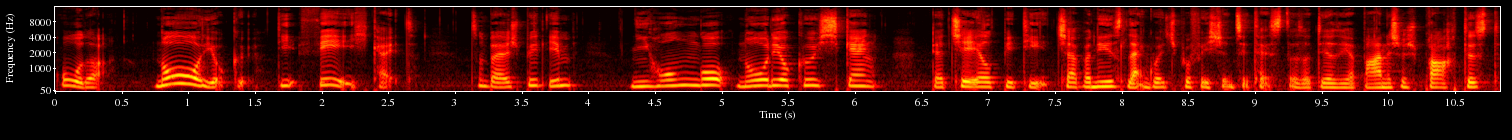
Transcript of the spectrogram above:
Oder Noryoku, die Fähigkeit. Zum Beispiel im Nihongo Noryoku Shiken, der JLPT, Japanese Language Proficiency Test, also der japanische Sprachtest,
